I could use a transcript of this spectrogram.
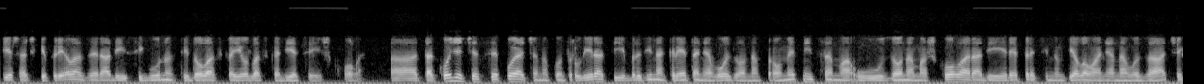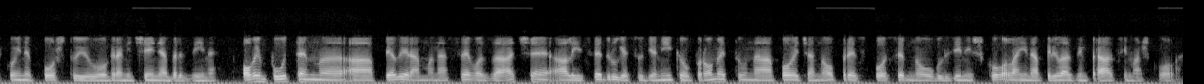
pješačke prijelaze radi sigurnosti dolaska i odlaska djece iz škole. A, također će se pojačano kontrolirati brzina kretanja vozila na prometnicama u zonama škola radi represivnog djelovanja na vozače koji ne poštuju ograničenja brzine. Ovim putem apeliramo na sve vozače, ali i sve druge sudionike u prometu na povećan oprez posebno u blizini škola i na prilaznim pravcima škola.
